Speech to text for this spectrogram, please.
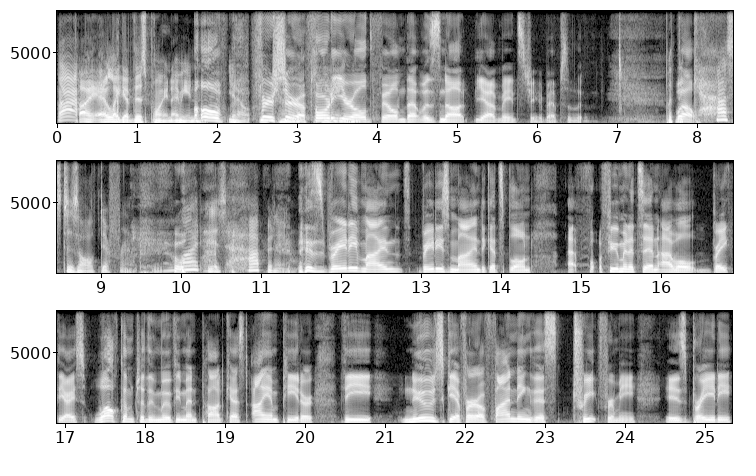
I, I like at this point. I mean, Oh, you know, for sure, a forty-year-old film that was not, yeah, mainstream, absolutely. But well- the cast is all different. What is happening? His Brady mind, Brady's mind gets blown. At f- a few minutes in, I will break the ice. Welcome to the Movie Men podcast. I am Peter. The news giver of finding this treat for me is Brady,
